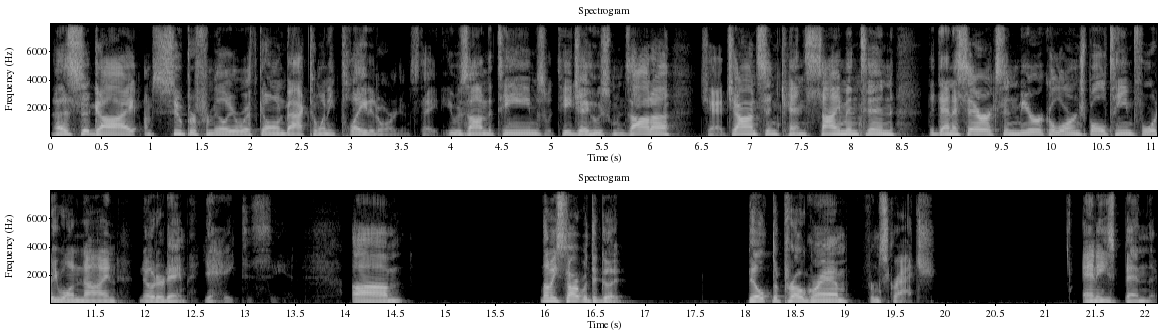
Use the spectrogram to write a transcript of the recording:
Now, this is a guy I'm super familiar with going back to when he played at Oregon State. He was on the teams with TJ Houshmandzadeh, Chad Johnson, Ken Simonton, the Dennis Erickson Miracle Orange Bowl team 41 9, Notre Dame. You hate to see it. Um, let me start with the good. Built the program from scratch, and he's been there.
